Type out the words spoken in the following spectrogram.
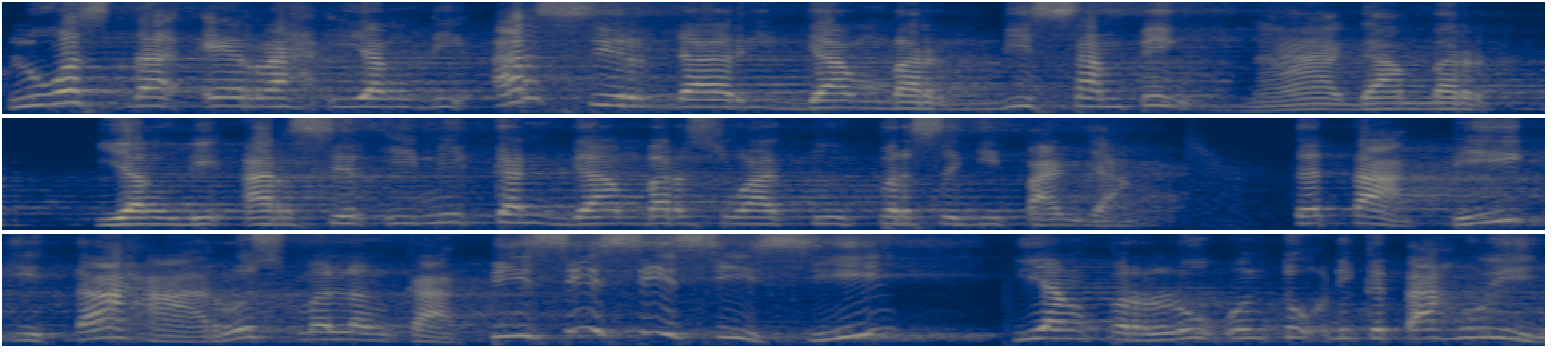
Luas daerah yang diarsir dari gambar di samping. Nah, gambar yang diarsir ini kan gambar suatu persegi panjang. Tetapi kita harus melengkapi sisi-sisi yang perlu untuk diketahui.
